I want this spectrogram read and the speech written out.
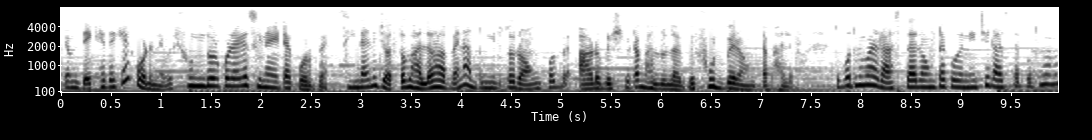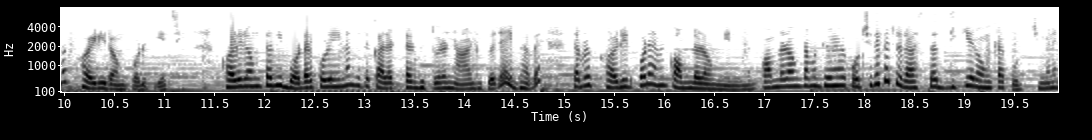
এরকম দেখে দেখে করে নেবে। সুন্দর করে আগে সিনারিটা করবে। সিনারি যত ভালো হবে না, তুমি যত রং করবে আরও বেশি ওটা ভালো লাগবে। ফুটবে রংটা ভালো। তো প্রথমে আমরা রাস্তার রংটা করে নিয়েছি। রাস্তায় প্রথমে আমরা খয়েরি রং করে দিয়েছি। খয়েরি রংটা দিয়ে বর্ডার করে নিলাম, যাতে কালারটার ভিতরে না ঢুকে যায় এইভাবে, তারপর খয়েরির পরে আমি কমলা রং নিয়ে নিলাম। কমলা রংটা আমরা কীভাবে করছি দেখেছ? রাস্তার দিকে রংটা করছি। মানে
